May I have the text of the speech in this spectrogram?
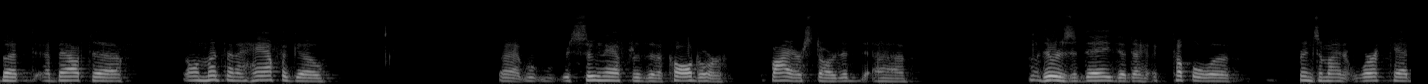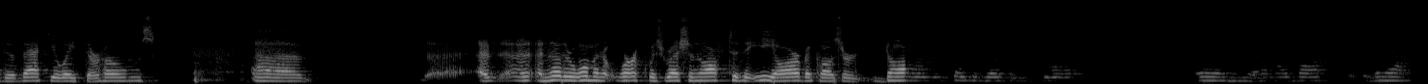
but about uh, oh, a month and a half ago, uh, soon after the Caldor fire started, uh, there was a day that a, a couple of friends of mine at work had to evacuate their homes. Uh, another woman at work was rushing off to the ER because her daughter was taken there from school. And uh, my boss went out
